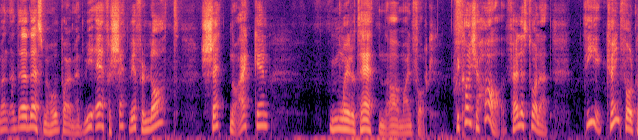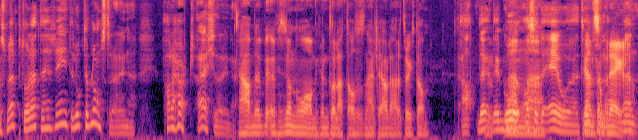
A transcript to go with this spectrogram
men det er det som er hovedpoenget mitt. Vi er for skett, vi er for late, skitne og ekle. Majoriteten av mannfolk. Vi kan ikke ha fellestoalett. De kvinnfolka som er på toalettet, det det lukter blomster der inne. Har jeg hørt. Jeg er ikke der inne. ja det, det finnes jo noen kvinnetoaletter også er helt jævlig, har jeg trykt om. Ja, det, det går Men, Altså, eh, det er jo tilfeller, men,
